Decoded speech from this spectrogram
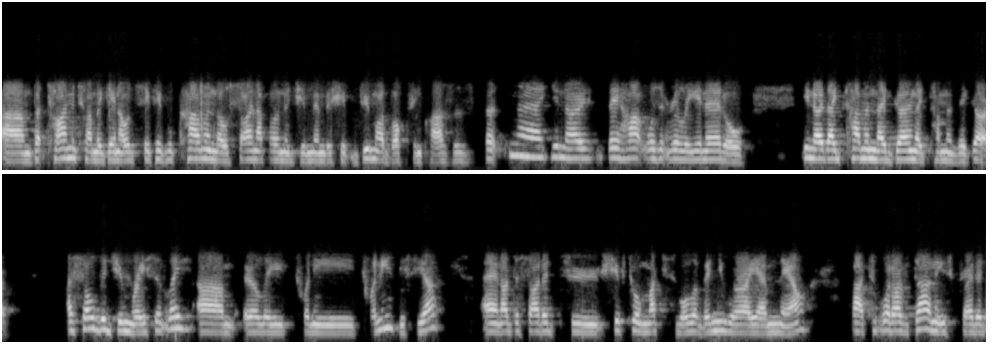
Um, but time and time again, I would see people come and they'll sign up on a gym membership, do my boxing classes, but nah, you know, their heart wasn't really in it, or, you know, they'd come and they'd go and they'd come and they'd go. I sold the gym recently, um, early 2020 this year, and I decided to shift to a much smaller venue where I am now. But what I've done is created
